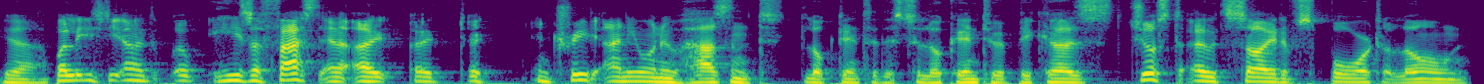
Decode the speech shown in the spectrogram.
Yeah, well, he's, you know, he's a fast. I, I, I entreat anyone who hasn't looked into this to look into it because just outside of sport alone,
